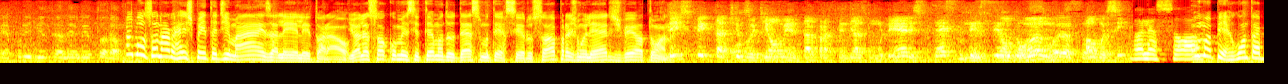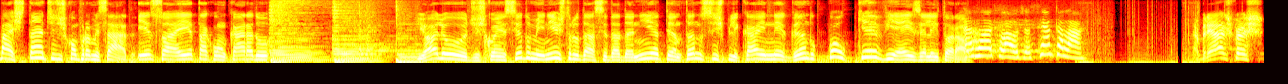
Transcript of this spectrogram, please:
É, é proibido pela lei eleitoral. Mas Bolsonaro respeita demais a lei eleitoral. E olha só como esse tema do 13 terceiro só para as mulheres veio à tona. Tem expectativa de aumentar para atender as mulheres? 13 terceiro do ano? Algo assim? Olha só. Uma pergunta bastante descompromissada. Isso aí tá com cara do... E olha o desconhecido ministro da Cidadania tentando se explicar e negando qualquer viés eleitoral. Aham, Cláudia, senta lá. Abre aspas,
